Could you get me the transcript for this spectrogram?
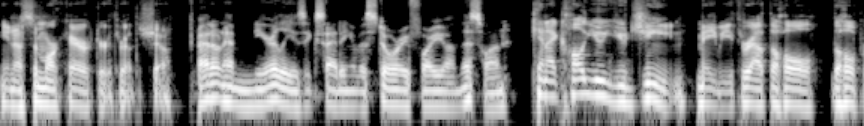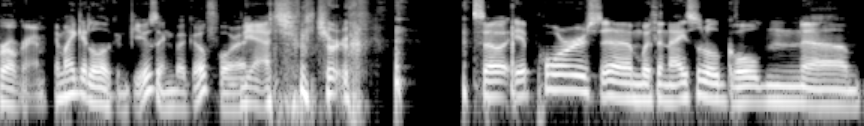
you know some more character throughout the show. I don't have nearly as exciting of a story for you on this one. Can I call you Eugene maybe throughout the whole the whole program? It might get a little confusing, but go for it. Yeah, true. so it pours um, with a nice little golden um,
